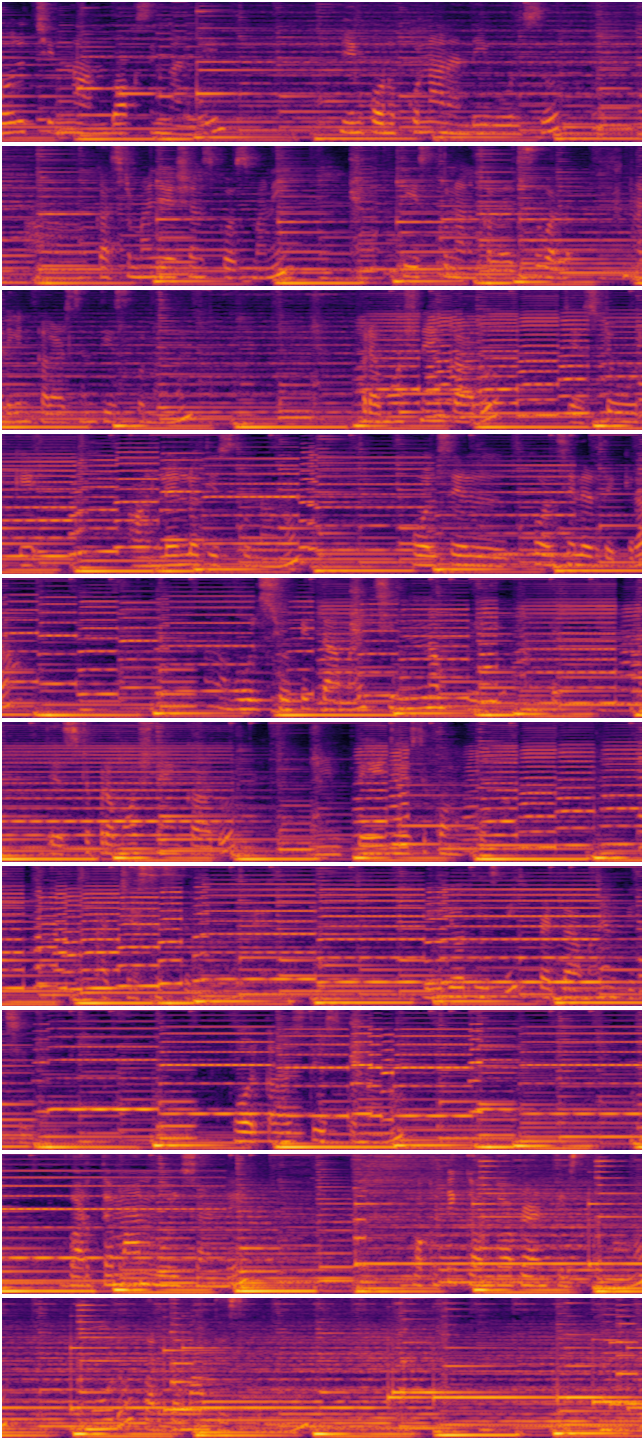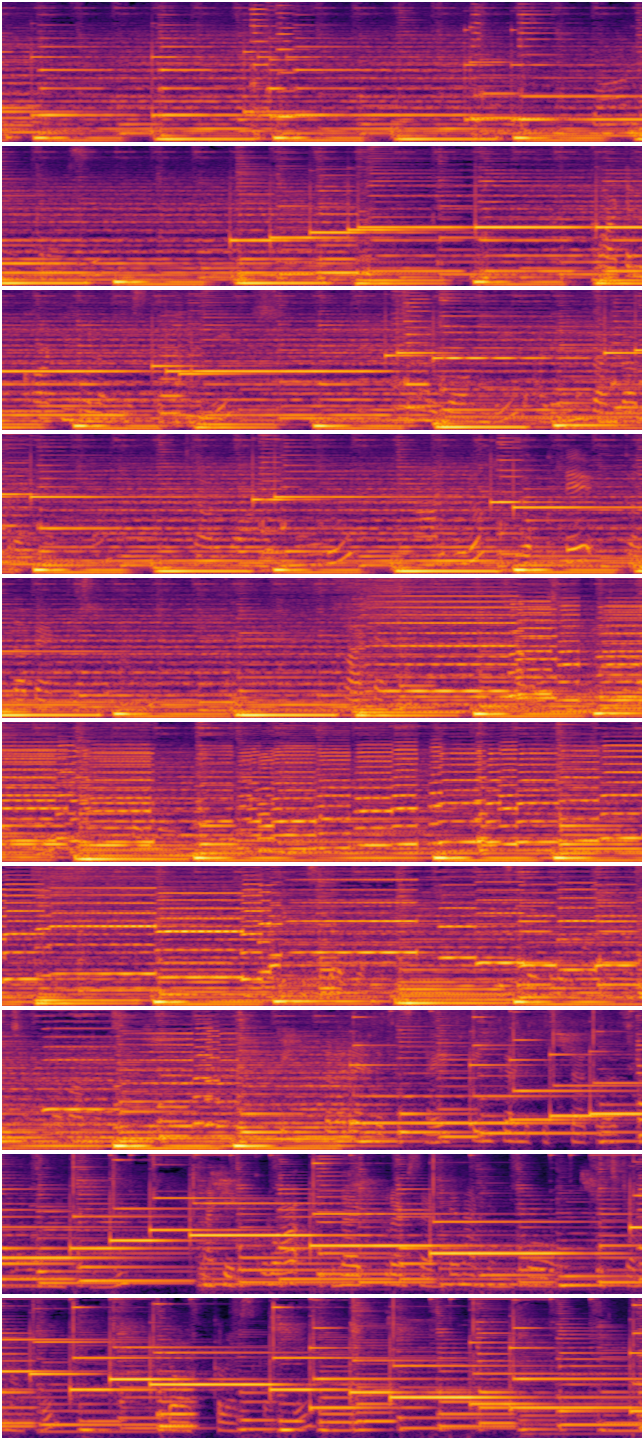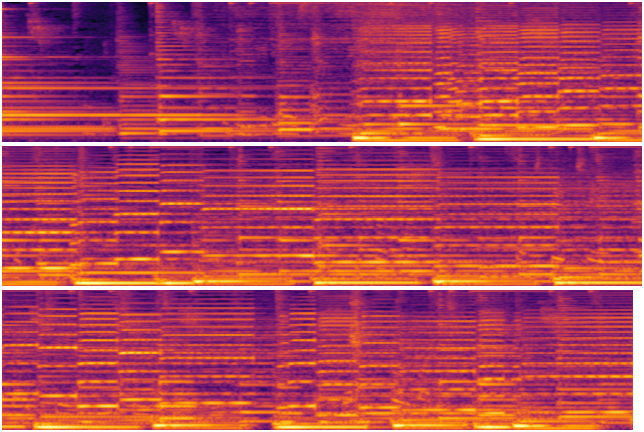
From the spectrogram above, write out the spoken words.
ఈరోజు చిన్న అన్బాక్సింగ్ అండి. నేను కొనుక్కున్నానండి వూల్స్ కస్టమైజేషన్స్ కోసమని తీసుకున్నాను కలర్స్ వాళ్ళు అడిగిన కలర్స్ని తీసుకున్నాను. ప్రమోషన్ ఏం కాదు. జస్ట్ ఊరికే ఆన్లైన్లో తీసుకున్నాను. హోల్సేల్ హోల్సేలర్ దగ్గర రూల్స్ చూపిద్దామని చిన్న జస్ట్ ప్రమోషన్ ఏం కాదు. ఫోర్ కలర్స్ తీసుకున్నాను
